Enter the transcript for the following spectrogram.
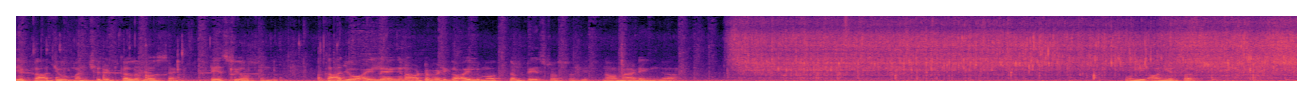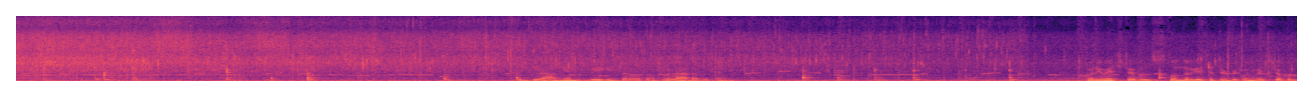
మధ్య కాజు మంచి రెడ్ కలర్లో వస్తే టేస్ట్గా వస్తుంది. కాజు ఆయిల్ వేయగానే ఆటోమేటిక్ ఆయిల్ మొత్తం టేస్ట్ వస్తుంది. నా యాడింగ్ ఓన్లీ ఆనియన్ ఫస్ట్ కొద్దిగా ఆనియన్ వేగిన తర్వాత విల్ యాడ్ అవుతాయి కొన్ని వెజిటేబుల్స్ తొందరగా వేసేటువంటి కొన్ని వెజిటేబుల్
